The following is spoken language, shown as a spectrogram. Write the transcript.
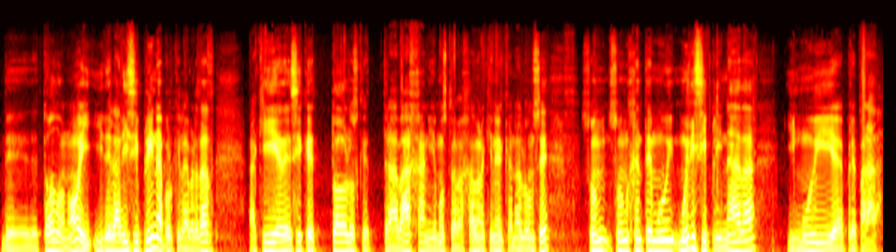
de, de todo, ¿no? Y, y de la disciplina, porque la verdad, aquí he de decir que todos los que trabajan y hemos trabajado aquí en el Canal 11 son, son gente muy, muy disciplinada y muy eh, preparada.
